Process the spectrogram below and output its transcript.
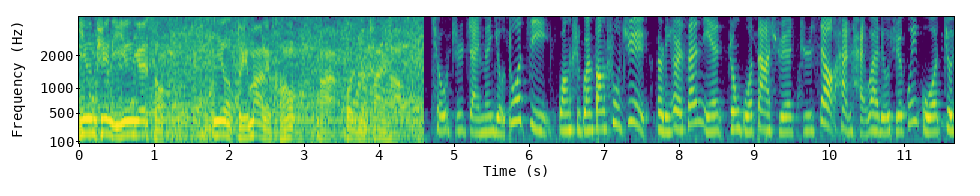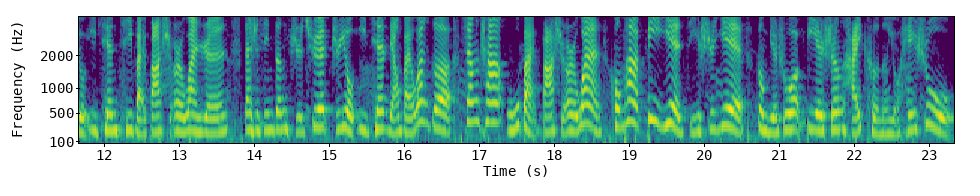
应聘的应届生已经堆满了棚啊，过去看一下。求职宅门有多挤？光是官方数据，二零二三年中国大学职校和海外留学归国就有一千七百八十二万人，但是新增职缺只有一千两百万个，相差五百八十二万，恐怕毕业即失业，更别说毕业生还可能有黑数。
